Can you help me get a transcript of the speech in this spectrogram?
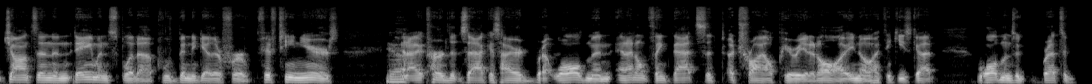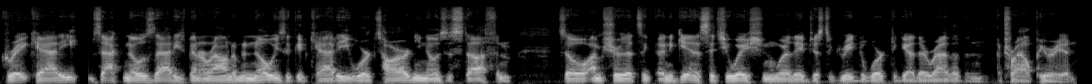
Johnson and Damon split up. We've been together for 15 years. Yeah. And I've heard that Zach has hired Brett Waldman, and I don't think that's a, a, trial period at all. You know, I think he's got Waldman's a, Brett's a great caddy. Zach knows that. He's been around him to know he's a good caddy. He works hard and he knows his stuff. And so I'm sure that's, a, and again, a situation where they've just agreed to work together rather than a trial period.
